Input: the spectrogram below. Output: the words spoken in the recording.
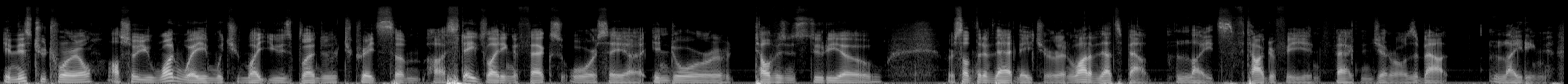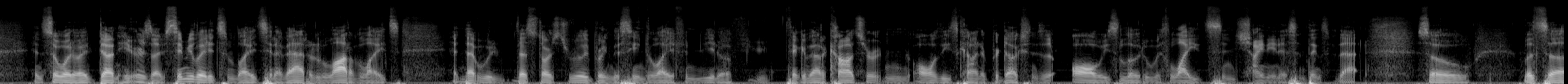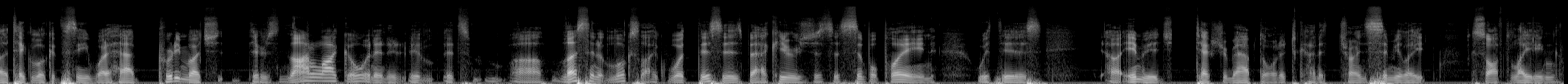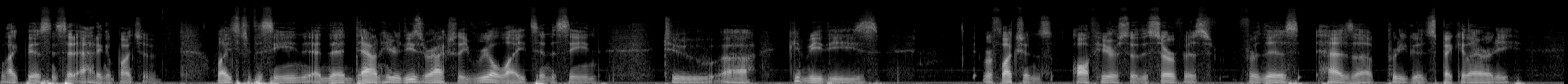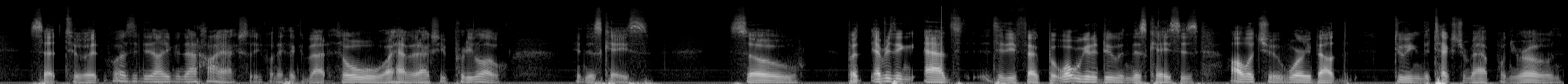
In this tutorial, I'll show you one way in which you might use Blender to create some uh, stage lighting effects or say a indoor television studio or something of that nature. And a lot of that's about lights. Photography, in fact, in general, is about lighting. And so what I've done here is I've simulated some lights and I've added a lot of lights and that would that starts to really bring the scene to life. And you know if you think about a concert and all these kind of productions they're always loaded with lights and shininess and things like that. So let's uh, take a look at the scene. What I have pretty much there's not a lot going in it, it it's uh, less than it looks like. What this is back here is just a simple plane with this uh, image texture mapped on it to kind of try and simulate soft lighting like this instead of adding a bunch of lights to the scene and then down here these are actually real lights in the scene to uh, give me these reflections off here. So the surface for this has a pretty good specularity set to it. Was it not even that high actually when I think about it? Oh I have it actually pretty low in this case. So but everything adds to the effect. But what we're going to do in this case is I'll let you worry about doing the texture map on your own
